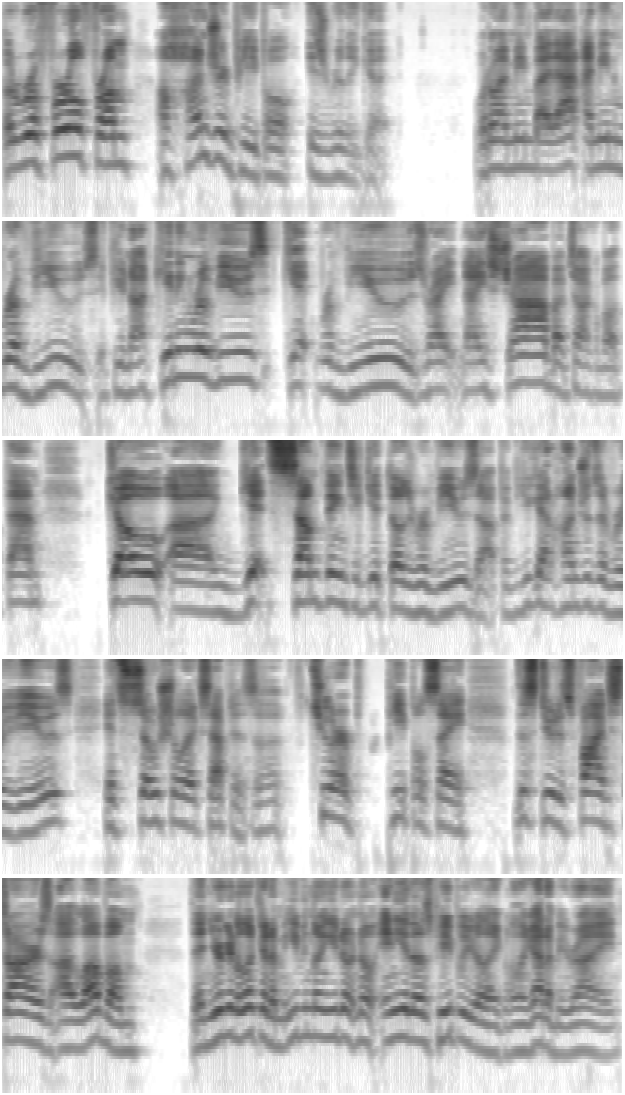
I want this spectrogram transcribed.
but referral from a hundred people is really good. What do I mean by that? I mean reviews. If you're not getting reviews, get reviews, right? Nice job. I've talked about them. Go uh, get something to get those reviews up. If you get hundreds of reviews, it's social acceptance. If 200 people say, This dude is five stars, I love him then you're going to look at them, even though you don't know any of those people, you're like, well, they got to be right,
